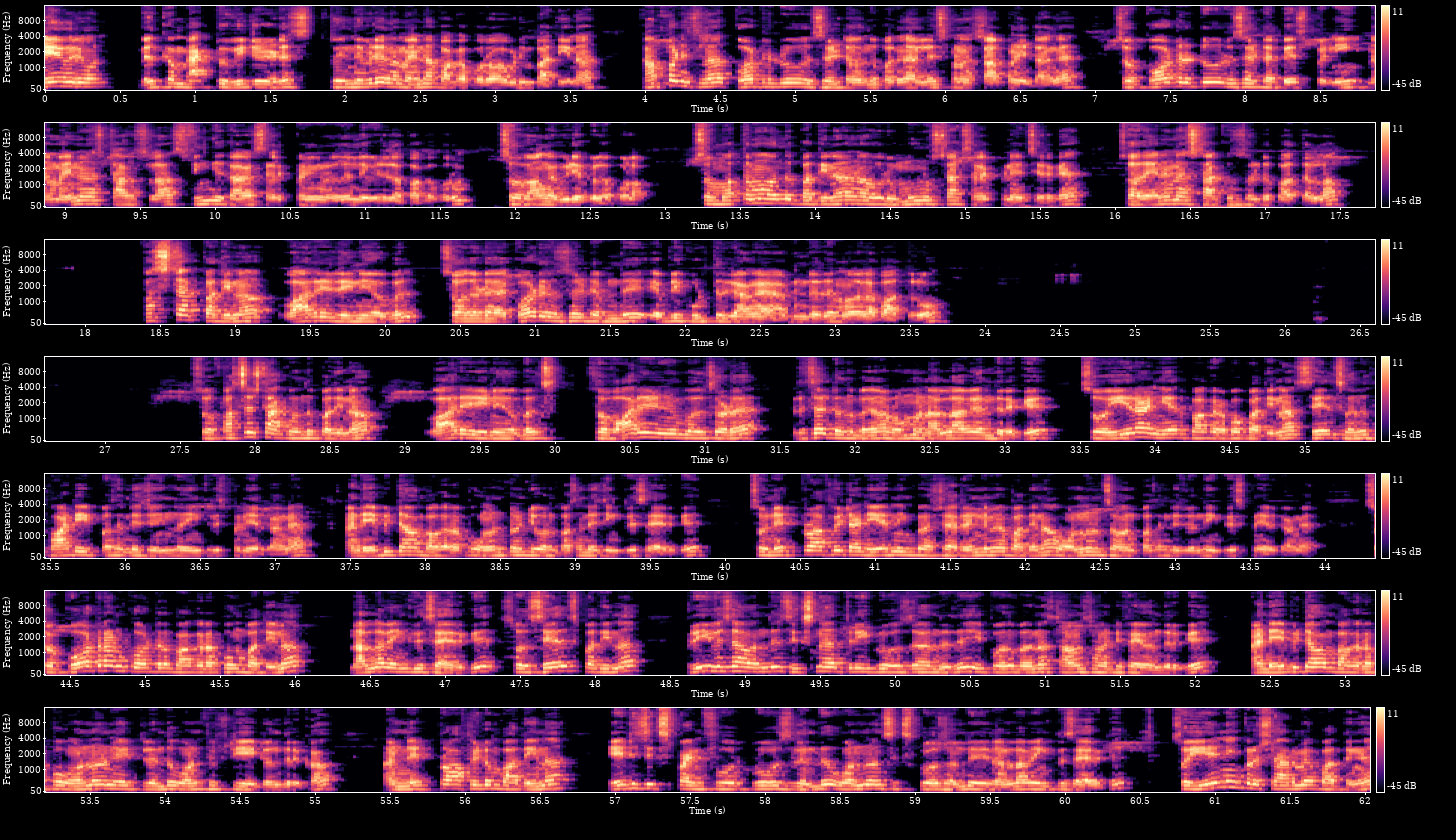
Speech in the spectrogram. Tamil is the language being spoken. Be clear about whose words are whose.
Speaker 1: Hey everyone welcome back to video எடஸ் so இந்த வீடியோ நம்ம என்ன பார்க்க போறோம் அப்படின்னு பார்த்தீங்கன்னா கம்பெனிஸ்லாம் குவார்டர் டூ ரிசல்ட்டை வந்து பார்த்தீங்கன்னா ரிலீஸ் பண்ண ஸ்டார்ட் பண்ணிட்டாங்க. ஸோ குவார்டர் டூ ரிசல்ட்டை பேஸ் பண்ணி நம்ம என்ன ஸ்டாக்ஸ்லாம் ஸ்விங்குக்காக செலக்ட் பண்ணிங்கிறது இந்த வீடியோவில் பார்க்க போகிறோம் ஸோ வாங்க வீடியோக்குள்ளே போகலாம் ஸோ மொத்தமாக வந்து பார்த்தீங்கன்னா நான் ஒரு மூணு ஸ்டாக் செலக்ட் பண்ணி வச்சிருக்கேன். ஸோ அது என்னென்ன ஸ்டாக்னு சொல்லிட்டு பார்த்தலாம் ஃபர்ஸ்ட் ஸ்டாக் பார்த்தீங்கன்னா வாரி ரினியூவபிள் ஸோ அதோட குவார்டர் ரிசல்ட் வந்து எப்படி கொடுத்துருக்காங்க அப்படின்றத முதல்ல பார்த்துருவோம். ஸோ ஃபர்ஸ்ட் ஸ்டாக் வந்து பார்த்தீங்கன்னா வாரி ரினியூவபிள்ஸ் ஸோ வாரி ரினியூவபிள்ஸோட ரிசல்ட் வந்து பார்த்தீங்கன்னா ரொம்ப நல்லாவே இருந்திருக்கு. ஸோ இயர் ஆன் இயர் பார்க்குறப்போ பார்த்தீங்கன்னா சேல்ஸ் வந்து ஃபார்ட்டி எயிட் பர்சன்டேஜ் இன்னும் இன்க்ரீஸ் பண்ணியிருக்காங்க. அண்ட் எபிட்டாவும் பார்க்குறப்போ one twenty one percentage increase ஆயிருக்கு. So net profit and earning per share ரெண்டுமே பார்த்தீங்கன்னா ஒன் ஒன் செவன் பர்சன்டேஜ் வந்து இன்க்ரீஸ் பண்ணியிருக்காங்க. ஸோ குவார்டர் ஆன் குவார்டர் பார்க்குறப்பவும் பார்த்தீங்கன்னா நல்லாவே இன்க்ரீஸ் ஆயிருக்கு. ஸோ சேல்ஸ் பார்த்தீங்கன்னா ப்ரீவியஸாக வந்து சிக்ஸ் நாட் த்ரீ க்ரோஸ் தான் இருந்தது. இப்போ வந்து பார்த்தீங்கன்னா செவன் செவன்ட்டி ஃபைவ் வந்திருக்கு அண்ட் எபிட்டாவும் பார்க்குறப்போ ஒன் ஒன் oh எயிட்லேருந்து ஒன் ஃபிஃப்டி எயிட் வந்திருக்கான். அண்ட் நெட் ப்ராஃபிட்டும் பார்த்தீங்கன்னா எயிட்டி சிக்ஸ் பாயிண்ட் ஃபோர் க்ரோஸ்லேருந்து ஒன் ஒன் சிக்ஸ் க்ரோஸ் வந்து நல்லாவே இன்க்ரீஸ் ஆயிருக்கு. ஸோ ஏர்னிங் per ஷேருமே பார்த்துங்க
